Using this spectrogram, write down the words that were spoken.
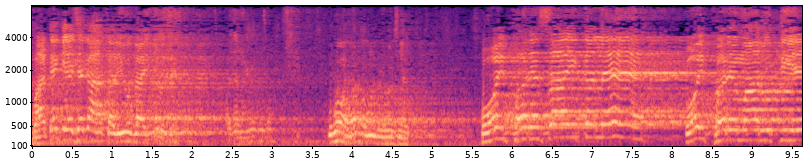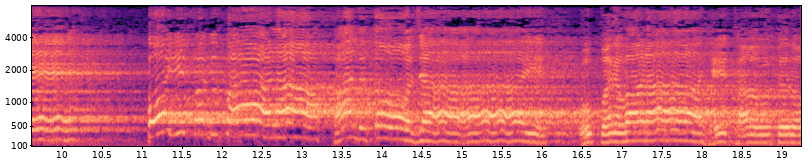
માટે કહે છે કે આ કળિયુગ આવી ગયો છે. ખૂબ આભાર તમારો ડ્રાઈવર સાહેબ. કોઈ ફરે સાયકલે કોઈ ફરે મારુતિએ કોઈ પગપાળા હાલતો જાય. ઉપરવાળા હેઠા ઉતરો.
